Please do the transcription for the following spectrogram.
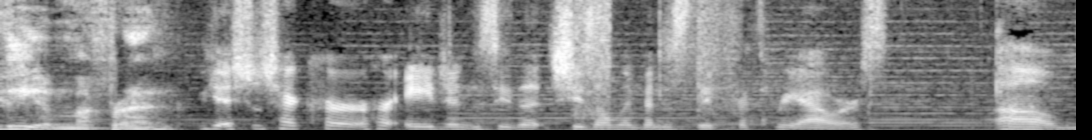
diem, my friend. Yeah, she'll check her her agent and see that she's only been asleep for three hours. Um.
